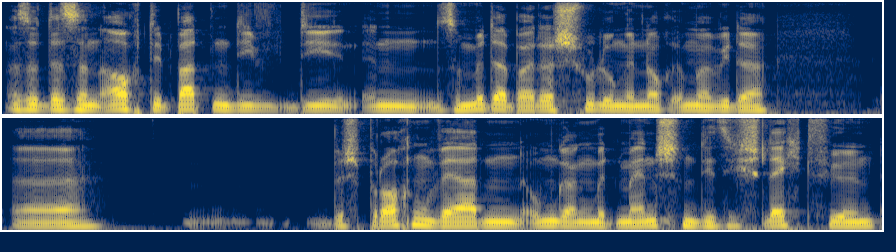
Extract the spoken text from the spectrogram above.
also das sind auch Debatten, die, die in so Mitarbeiterschulungen auch immer wieder äh, besprochen werden, Umgang mit Menschen, die sich schlecht fühlen.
